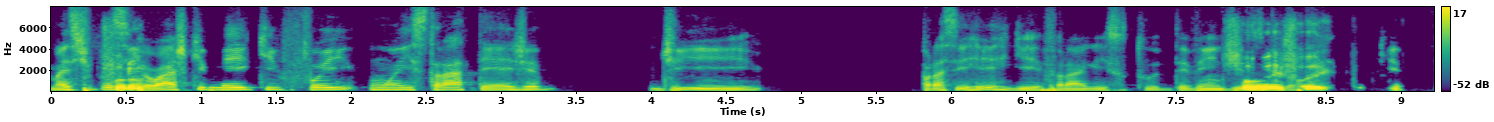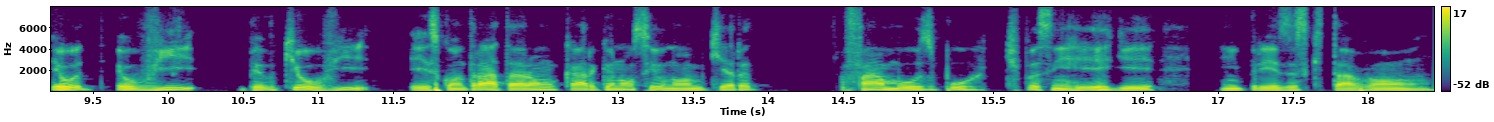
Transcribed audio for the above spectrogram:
mas tipo Foram- assim, eu acho que meio que foi uma estratégia de para se reerguer, fraga isso tudo, ter vendido. foi, foi. Eu, eu vi, pelo que eu vi, eles contrataram um cara que eu não sei o nome, que era famoso por, tipo assim, reerguer empresas que estavam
